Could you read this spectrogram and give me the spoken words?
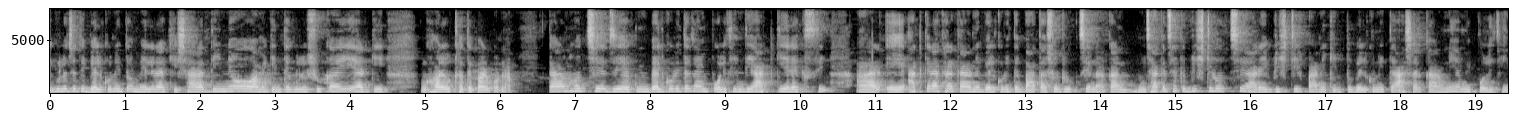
এগুলো যদি বেলকনিতেও মেলে রাখি সারা দিনেও আমি কিন্তু এগুলো শুকাই আর কি ঘরে উঠাতে পারব না। কারণ হচ্ছে যে বেলকনিতে তো আমি পলিথিন দিয়ে আটকিয়ে রাখছি। আর এই আটকে রাখার কারণে বেলকনিতে বাতাসও ঢুকছে না। কারণ ঝাঁকে ঝাঁকে বৃষ্টি হচ্ছে আর এই বৃষ্টির পানি কিন্তু বেলকনিতে আসার কারণেই আমি পলিথিন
